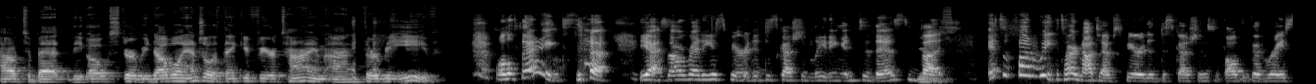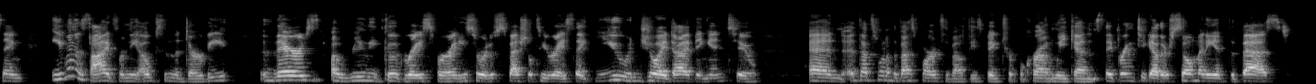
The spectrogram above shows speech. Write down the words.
how to bet the Oaks Derby double. Angela, thank you for your time on Derby Eve. Well, thanks. yes, already a spirited discussion leading into this, but yes. it's a fun week. It's hard not to have spirited discussions with all the good racing, even aside from the Oaks and the Derby there's a really good race for any sort of specialty race that you enjoy diving into. And that's one of the best parts about these big Triple Crown weekends. They bring together so many of the best.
